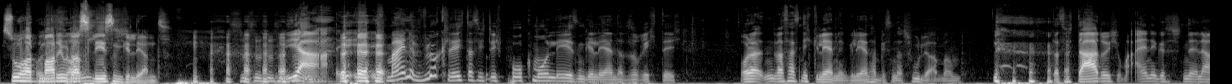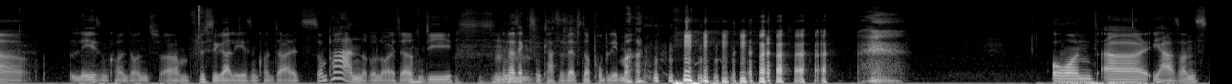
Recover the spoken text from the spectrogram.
So hat Und Mario das Lesen gelernt. ja, ich, ich, meine wirklich, dass ich durch Pokémon lesen gelernt habe, so richtig. Oder was heißt nicht gelernt? Gelernt habe ich es in der Schule, aber dass ich dadurch um einiges schneller lesen konnte und ähm, flüssiger lesen konnte als so ein paar andere Leute, die in der sechsten Klasse selbst noch Probleme hatten. und äh, ja, sonst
